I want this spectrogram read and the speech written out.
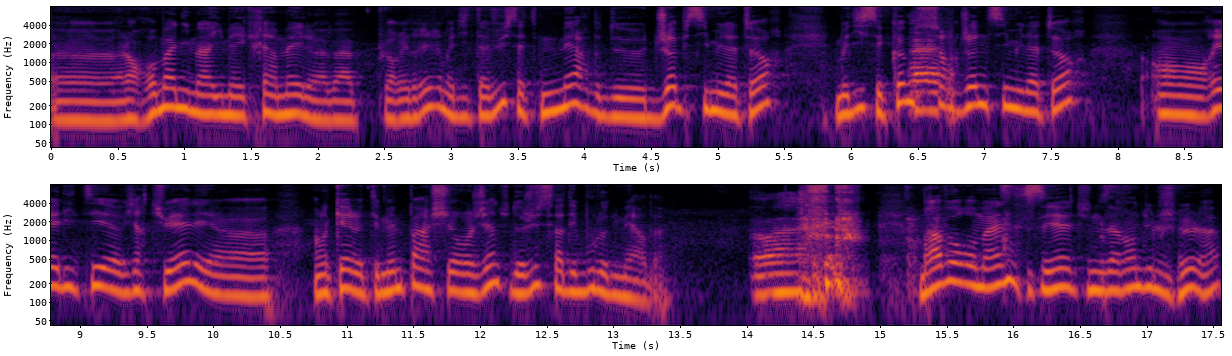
alors, Roman, il m'a, écrit un mail, à va pleurer de rire. Il m'a dit T'as vu cette merde de Job Simulator? Il m'a dit C'est comme Surgeon Simulator en réalité euh, virtuelle et euh, dans lequel tu n'es même pas un chirurgien, tu dois juste faire des boulots de merde. Ouais. Bravo Roman, tu nous as vendu le jeu là.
